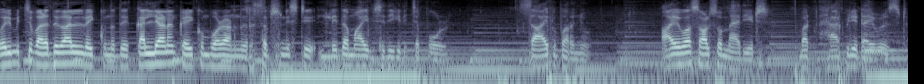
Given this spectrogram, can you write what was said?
ഒരുമിച്ച് വലതുകാലിൽ വയ്ക്കുന്നത് കല്യാണം കഴിക്കുമ്പോഴാണെന്ന് റിസപ്ഷനിസ്റ്റ് ലളിതമായി വിശദീകരിച്ചപ്പോൾ സായിപ്പ് പറഞ്ഞു I was also married but happily divorced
